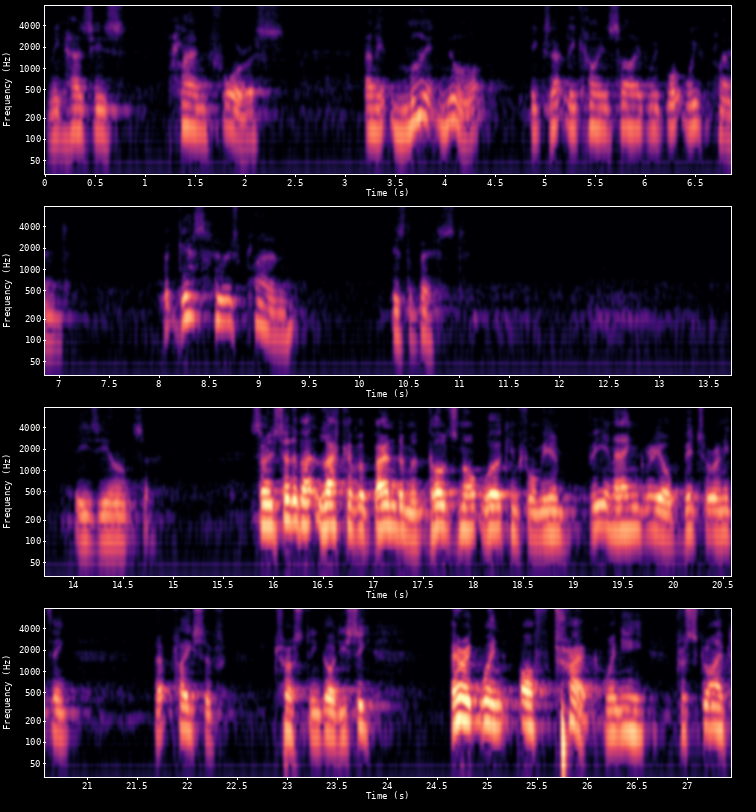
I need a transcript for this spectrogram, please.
and He has His plan for us, and it might not exactly coincide with what we've planned. But guess whose plan is the best? Easy answer. So instead of that lack of abandonment, God's not working for me, and being angry or bitter or anything, that place of trusting God. You see, Eric went off track when he prescribed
